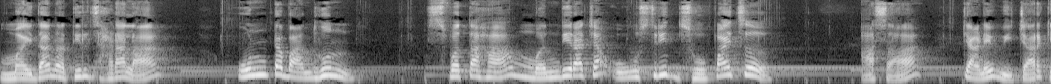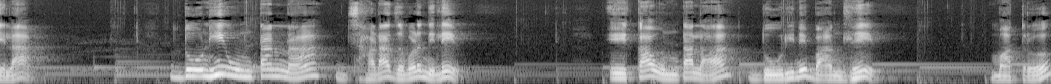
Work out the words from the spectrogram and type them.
मैदानातील झाडाला उंट बांधून स्वतः मंदिराच्या ओसरीत झोपायचं असा त्याने विचार केला. दोन्ही उंटांना झाडाजवळ नेले. एका उंटाला दोरीने बांधले. मात्र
